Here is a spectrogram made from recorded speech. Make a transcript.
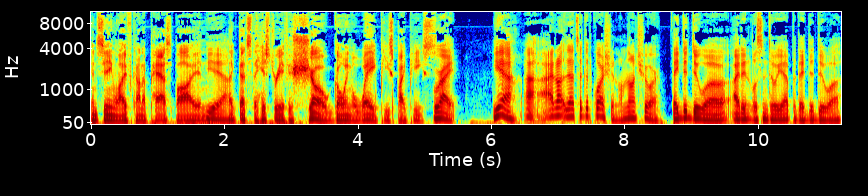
and seeing life kind of pass by, and Yeah. like that's the history of his show going away piece by piece. Right. Yeah, I, I don't. That's a good question. I'm not sure. They did do a. I didn't listen to it yet, but they did do a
